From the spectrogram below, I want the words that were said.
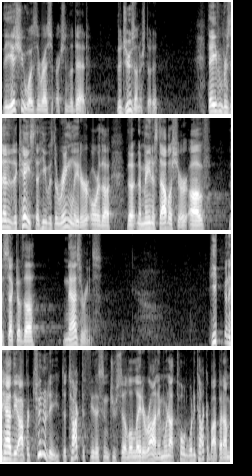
The issue was the resurrection of the dead. The Jews understood it. They even presented a case that he was the ringleader or the, the, the main establisher of the sect of the Nazarenes. Going to have the opportunity to talk to Felix and Drusilla later on, and we're not told what he talked about, but I'm,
